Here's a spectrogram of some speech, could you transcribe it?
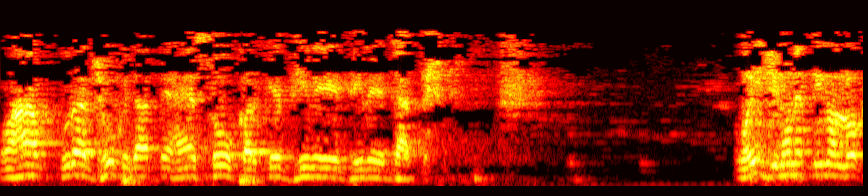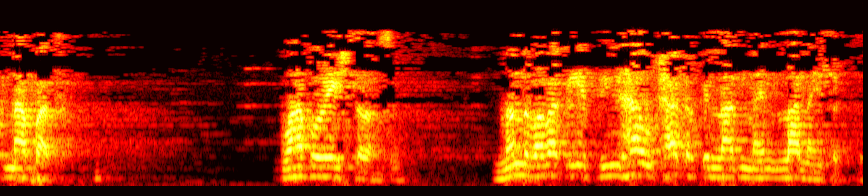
वहाँ पूरा झुक जाते हैं, सो करके धीरे धीरे जाते हैं। वही जिन्होंने तीनों लोक नापा था, वहाँ पर इस तरह से नंद बाबा के लिए पीढ़ा उठा करके ला नहीं, ला नहीं सकते।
